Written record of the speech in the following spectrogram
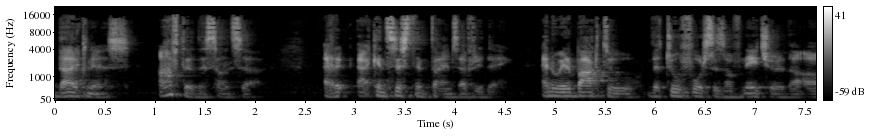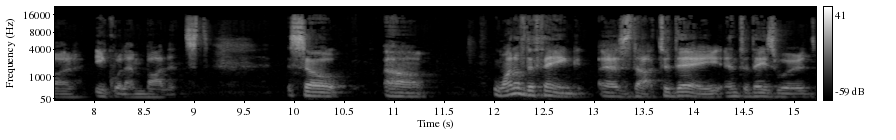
darkness after the sunset at, at consistent times every day. And we're back to the two forces of nature that are equal and balanced. So, uh, one of the things is that today, in today's world,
